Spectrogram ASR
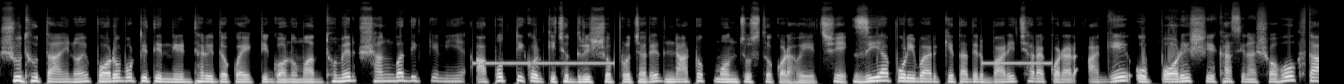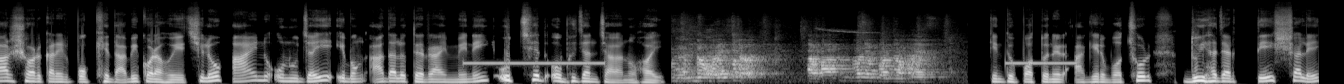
শুধু তাই নয় পরবর্তীতে নির্ধারিত কয়েকটি গণমাধ্যমের সাংবাদিককে নিয়ে আপত্তিকর কিছু দৃশ্য প্রচারের নাটক মঞ্চস্থ করা হয়েছে। জিয়া পরিবারকে তাদের বাড়ি ছাড়া করার আগে ও পরে শেখ হাসিনা সহ তার সরকারের পক্ষে দাবি করা হয়েছিল, আইন অনুযায়ী এবং আদালতের রায় মেনেই উচ্ছেদ অভিযান চালানো হয়। কিন্তু পতনের আগের বছর দুই হাজার সালে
